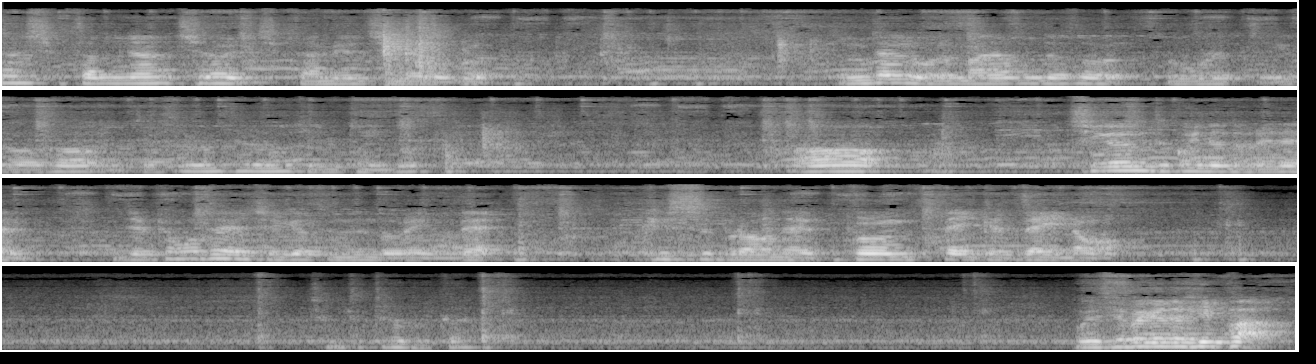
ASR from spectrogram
2013년 7월 23일 진해 로그. 굉장히 오랜만에 혼자서 로그를 찍어서 이제 슬름슬름 길을 통도 어, 지금 듣고 있는 노래는 이제 평소에 즐겨 듣는 노래인데 크리스 브라운의 Don't Take a Day No. 좀더 들어볼까? 우리 새벽에도 힙합! 네,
